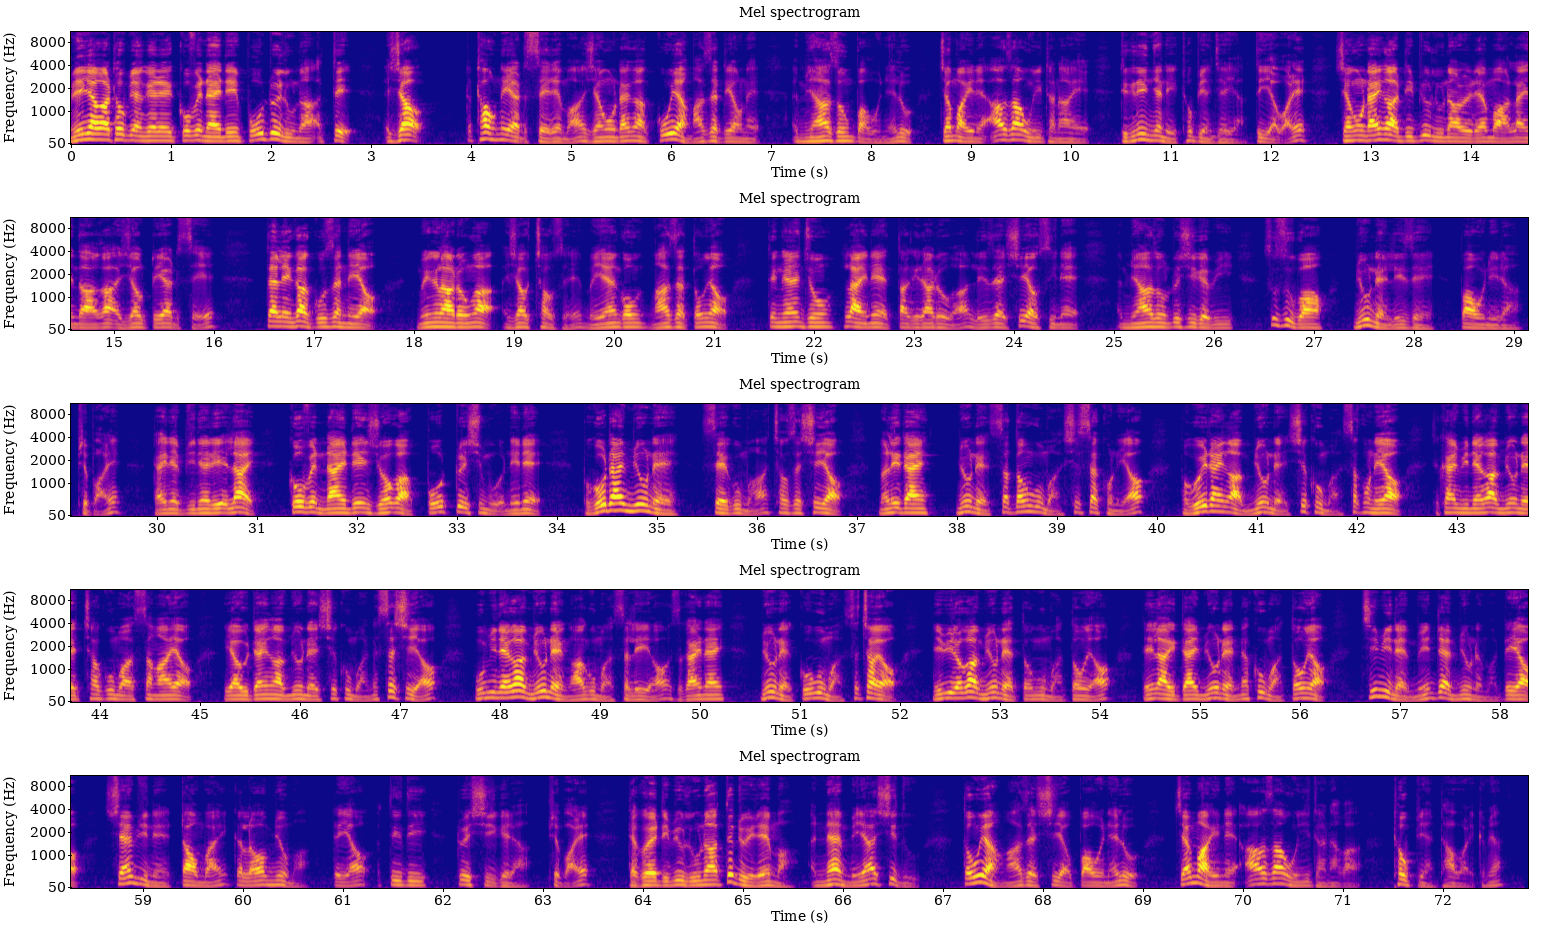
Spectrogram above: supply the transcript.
မင်းကြားကထုတ်ပြန်ခဲ့တဲ့ COVID-19 ပိုးတွေ့လူနာအသစ်အယောက်1210ထဲမှာရန်ကုန်တိုင်းက951ယောက်နဲ့အများဆုံးပါဝင်တယ်လို့ကျန်းမာရေးနဲ့အားကစားဝန်ကြီးဌာနရဲ့ဒီကနေ့ညနေထုတ်ပြန်ချက်အရသိရပါဗျ။ရန်ကုန်တိုင်းကအတည်ပြုလူနာတွေထဲမှာလှိုင်သာကအယောက်130တန်လင်က92ယောက်မင်္ဂလာတုံကအယောက်60မယန်းကုန်း53ယောက်တင်ငန်းကျွန်းလှိုင်နဲ့တာဂီရာတို့က48ယောက်စီနဲ့အများဆုံးတွေ့ရှိခဲ့ပြီးစုစုပေါင်းမြို့နယ်40ပါဝင်နေတာဖြစ်ပါတယ်။ တိုင်းနယ်ပြည်နယ်တွေအလိုက် COVID-19 ရောဂါပိုးတွေ့ရှိမှုအနေနဲ့ပဲခူးတိုင်းမြို့နယ်10ခုမှာ68ယောက်မန္တလေးတိုင်းမြို့နယ်73ခုမှာ89ယောက်မကွေးတိုင်းကမြို့နယ်10ခုမှာ18ယောက်ရခိုင်ပြည်နယ်ကမြို့နယ်6ခုမှာ15ယောက်ရာဝတီတိုင်းကမြို့နယ်10ခုမှာ28ယောက်မွန်ပြည်နယ်ကမြို့နယ်5ခုမှာ14ယောက်စကိုင်းတိုင်းမြို့နယ်9ခုမှာ16ယောက်နေပြည်တော်ကမြို့နယ်3ခုမှာ3ယောက်ဒိန်းလာရီတိုင်းမြို့နယ်2ခုမှာ3ယောက်ချင်းပြည်နယ်မင်းတပ်မြို့နယ်မှာ1ယောက် ရှမ်းပြည်နယ်တောင်ပိုင်းကလောမြို့မှာ1ယောက်အသီးသီးတွေ့ရှိခဲ့တာဖြစ်ပါတယ်တကွယ်ဒီပြူလူနာတစ်တွေထဲမှာအနက်မရရှိသူ358ယောက်ပါဝင်တယ်လို့ကျန်းမာရေးနဲ့အားကစားဝန်ကြီးဌာနကထုတ်ပြန်ထားပါတယ်ခင်ဗျာ။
